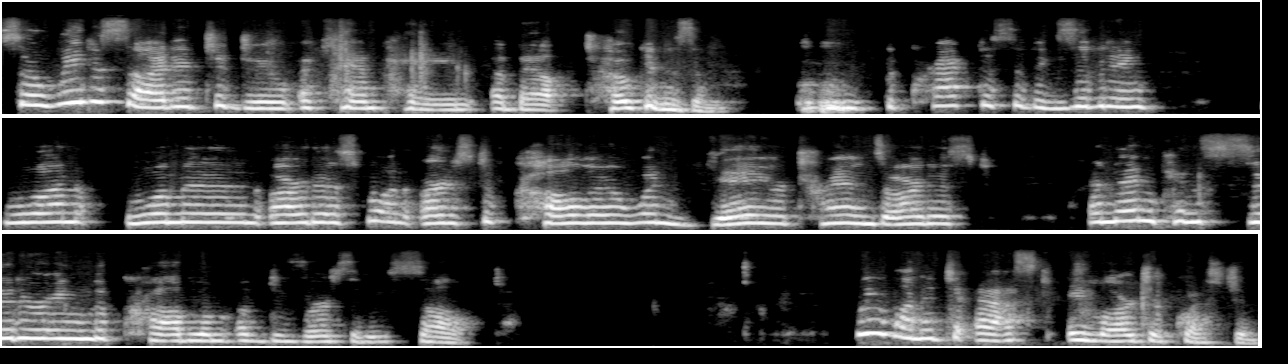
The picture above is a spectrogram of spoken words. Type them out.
So we decided to do a campaign about tokenism, the practice of exhibiting one woman artist, one artist of color, one gay or trans artist, and then considering the problem of diversity solved. We wanted to ask a larger question.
